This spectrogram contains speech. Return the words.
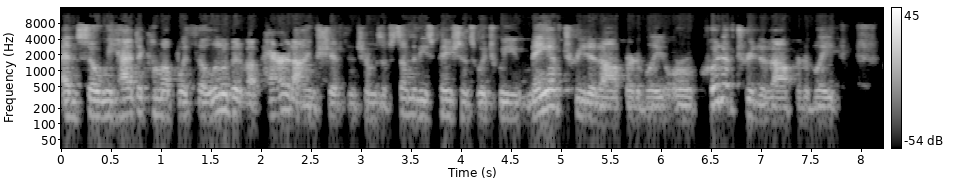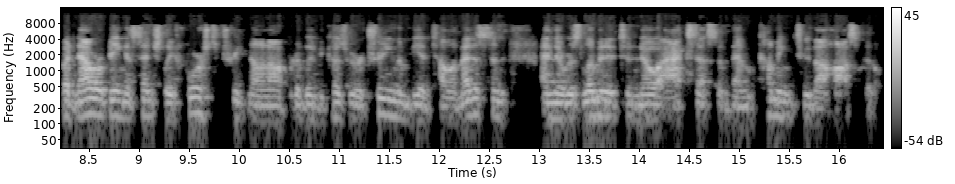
And so we had to come up with a little bit of a paradigm shift in terms of some of these patients, which we may have treated operatively or could have treated operatively, but now we're being essentially forced to treat non-operatively because we were treating them via telemedicine and there was limited to no access of them coming to the hospital.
